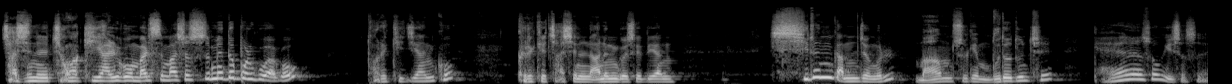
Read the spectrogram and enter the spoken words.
자신을 정확히 알고 말씀하셨음에도 불구하고 돌이키지 않고 그렇게 자신을 아는 것에 대한 싫은 감정을 마음속에 묻어둔 채 계속 있었어요.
